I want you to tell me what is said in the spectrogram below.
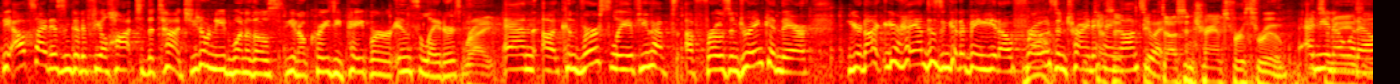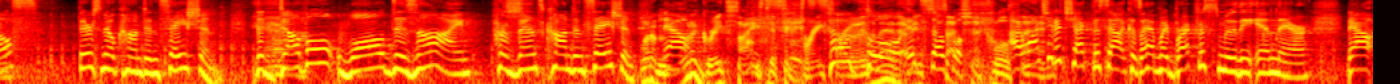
the outside isn't gonna feel hot to the touch. You don't need one of those, you know, crazy paper insulators. Right. And uh, conversely, if you have a frozen drink in there, you're not, your hand isn't gonna be, you know, frozen trying to hang on to it it. doesn't transfer through. And It's you know what else? There's no condensation. The Yeah. double wall design prevents condensation. What a- now, what a great scientific breakthrough, so isn't it? I mean, it's so such cool. a cool thing. I want you to check this out because I have my breakfast smoothie in there. Now,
